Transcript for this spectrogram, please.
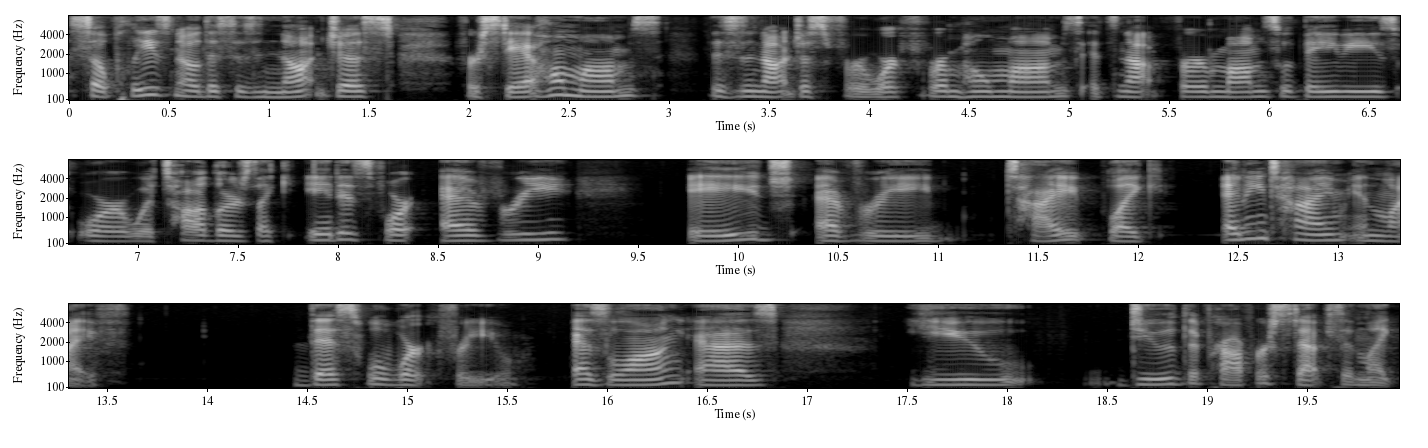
So please know this is not just for stay at home moms. This is not just for work from home moms. It's not for moms with babies or with toddlers. Like it is for every age, every type, like any time in life. This will work for you as long as you do the proper steps and like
